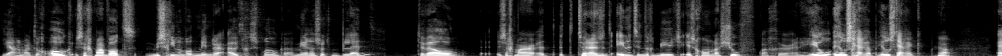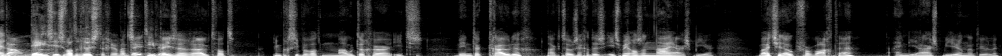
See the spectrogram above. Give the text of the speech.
Ja, maar toch ook, zeg maar, wat, misschien wel wat minder uitgesproken. Meer een soort blend. Terwijl, zeg maar, het, het 2021 biertje is gewoon La Chouffe qua geur. En heel, heel scherp, heel sterk. Ja. En daarom- deze is wat rustiger, wat de- subtieler. deze ruikt wat, in principe wat moutiger, iets winterkruidig, laat ik het zo zeggen. Dus iets meer als een najaarsbier. Wat je ook verwacht, hè. Eindejaarsbier natuurlijk.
